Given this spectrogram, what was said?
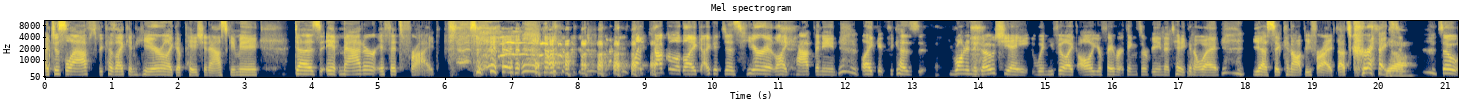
I just laughed because I can hear like a patient asking me, does it matter if it's fried? like chuckled, like I could just hear it like happening, like because you want to negotiate when you feel like all your favorite things are being taken away. Yes, it cannot be fried. That's correct. Yeah. So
